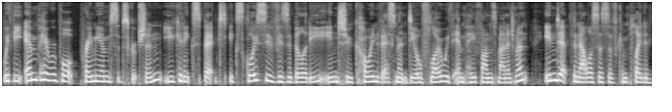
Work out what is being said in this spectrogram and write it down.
With the MP Report Premium subscription, you can expect exclusive visibility into co investment deal flow with MP Funds Management, in depth analysis of completed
